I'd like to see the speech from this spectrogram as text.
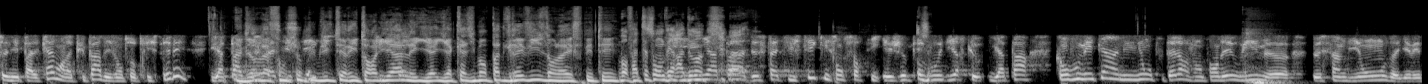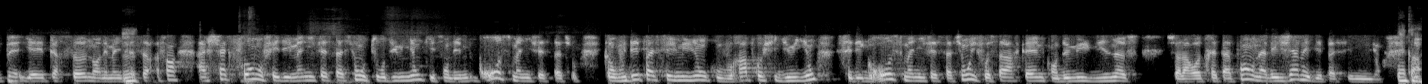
ce n'est pas le cas dans la plupart des entreprises privées. Il n'y a pas Dans de la fonction publique territoriale, il y, a, il y a quasiment pas de grévistes dans la FPT. Bon, enfin, de toute façon, on verra Il demain. n'y a pas de statistiques qui sont sorties. Et je peux vous dire qu'il n'y a pas. Quand vous mettez un million, tout à l'heure, j'entendais, oui, mais euh, le samedi 11, il y avait, il y avait personne dans les manifestations. Enfin, à chaque fois, on fait des manifestations autour du million qui sont des grosses manifestations. Quand vous dépassez le million, qu'on vous rapprochez du million, c'est des grosses manifestations. Il faut savoir quand même qu'en 2019, sur la retraite à points, on n'avait jamais dépassé le million. Donc,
